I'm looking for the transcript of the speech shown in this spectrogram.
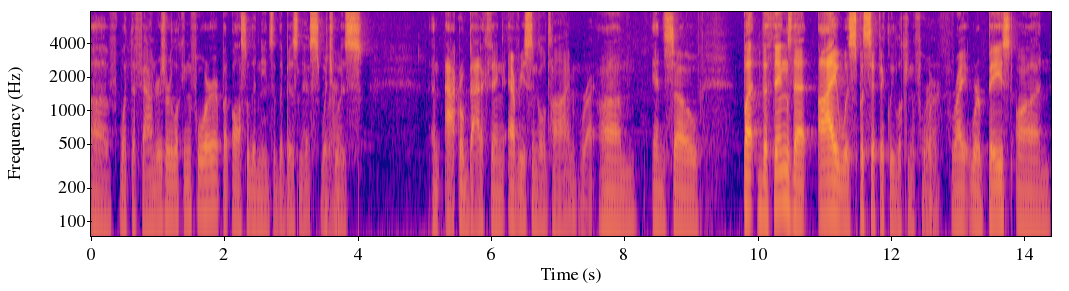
of what the founders are looking for, but also the needs of the business, which was an acrobatic thing every single time. Right. Um, and so, but the things that I was specifically looking for, right, were based on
